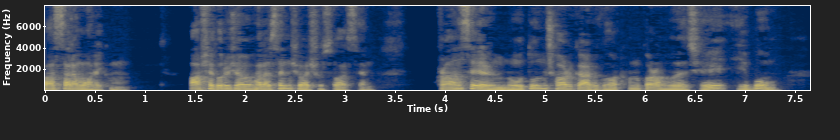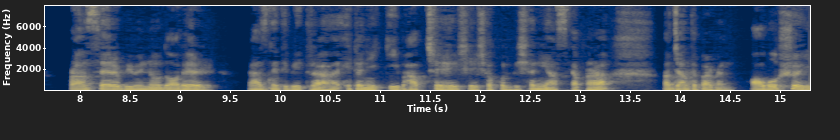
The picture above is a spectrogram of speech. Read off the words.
আসসালামু আলাইকুম। আশা করি সবাই ভালো আছেন, সবাই সুস্থ আছেন। ফ্রান্সের নতুন সরকার গঠন করা হয়েছে এবং ফ্রান্সের বিভিন্ন দলের রাজনীতিবিদরা এটা নিয়ে কি ভাবছে সেই সকল বিষয় নিয়ে আজকে আপনারা জানতে পারবেন। অবশ্যই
